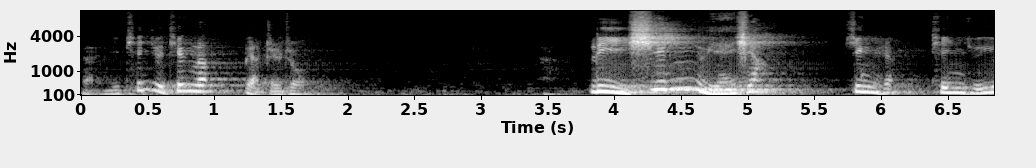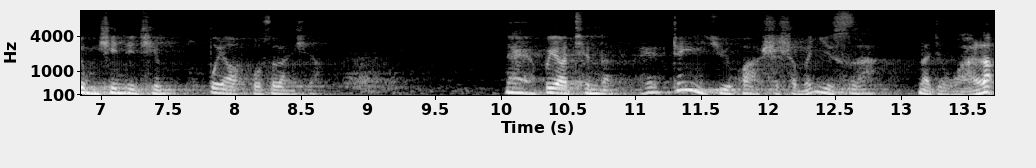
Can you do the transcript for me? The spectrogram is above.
啊，你听就听了，不要执着。立心缘相，心缘相，听就用心的听，不要胡思乱想。哎，不要听了，哎，这句话是什么意思啊？那就完了，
